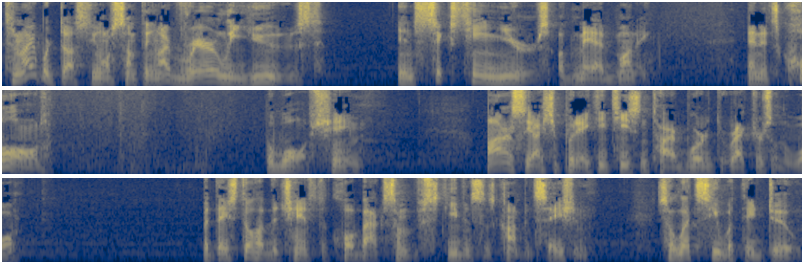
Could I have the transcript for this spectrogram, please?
Tonight, we're dusting off something I've rarely used in 16 years of Mad Money, and it's called the Wall of Shame. Honestly, I should put ATT's entire board of directors on the wall. But they still have the chance to claw back some of Stephenson's compensation. So let's see what they do.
